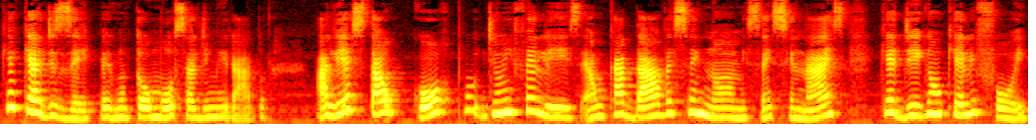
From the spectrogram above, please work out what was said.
Que quer dizer? perguntou o moço admirado. Ali está o corpo de um infeliz. É um cadáver sem nome, sem sinais que digam o que ele foi.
